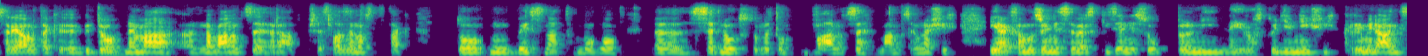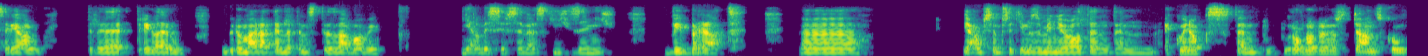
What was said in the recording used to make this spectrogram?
seriálu, tak eh, kdo nemá na Vánoce rád přeslazenost, tak tomu by snad mohlo uh, sednout tohleto Vánoce, Vánoce u našich. Jinak samozřejmě severský země jsou plný nejrostodivnějších kriminálních seriálů, thrillerů. Kdo má rád tenhle ten styl zábavy, měl by si v severských zemích vybrat. Uh, já už jsem předtím zmiňoval ten, ten Equinox, ten, tu, tu rovnodennost dánskou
